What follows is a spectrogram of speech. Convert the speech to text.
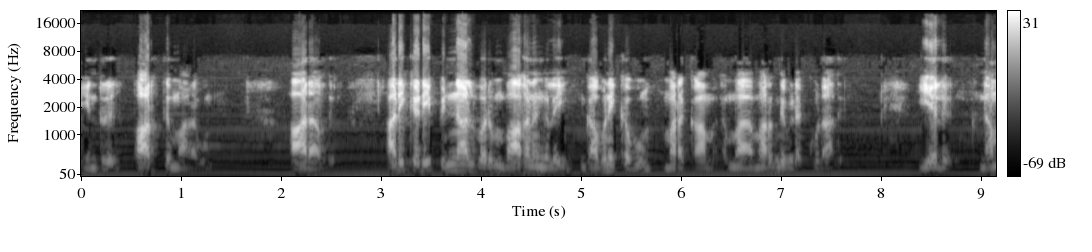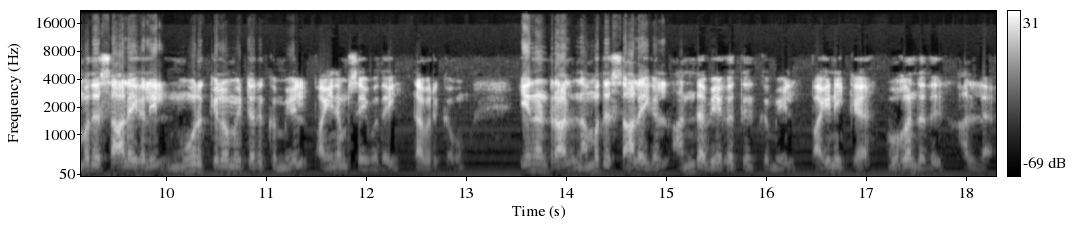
என்று பார்த்து மாறவும். ஆறாவது அடிக்கடி பின்னால் வரும் வாகனங்களை கவனிக்கவும் மறக்காம ம- ஏழு நமது சாலைகளில் நூறு கிலோமீட்டருக்கு மேல் பயணம் செய்வதை தவிர்க்கவும். ஏனென்றால் நமது சாலைகள் அந்த வேகத்திற்கு மேல் பயணிக்க உகந்தது அல்ல.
